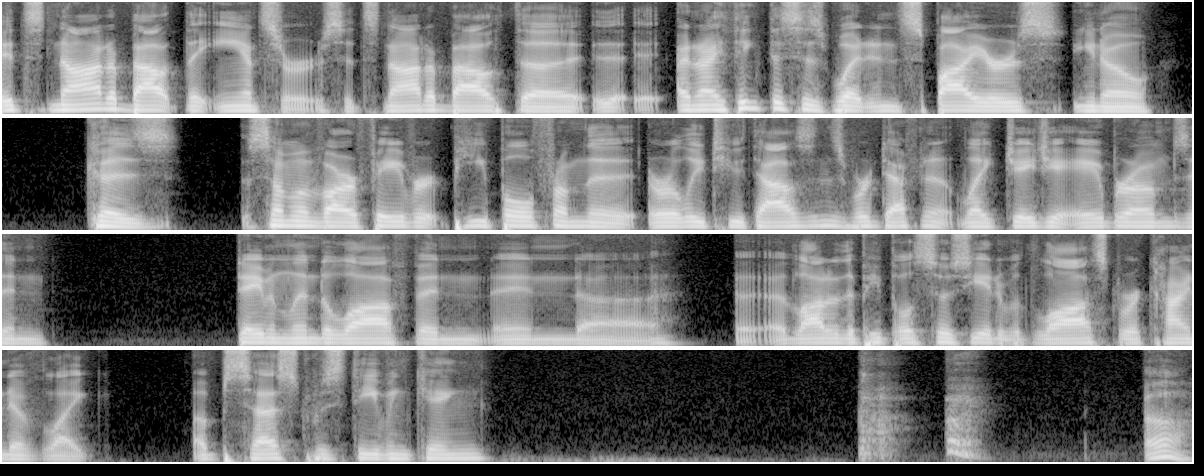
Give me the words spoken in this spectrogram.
it's not about the answers. It's not about the and i think this is what inspires you know because some of our favorite people from the early 2000s were definite like jj abrams and david lindelof and and uh a lot of the people associated with lost were kind of like obsessed with stephen king oh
